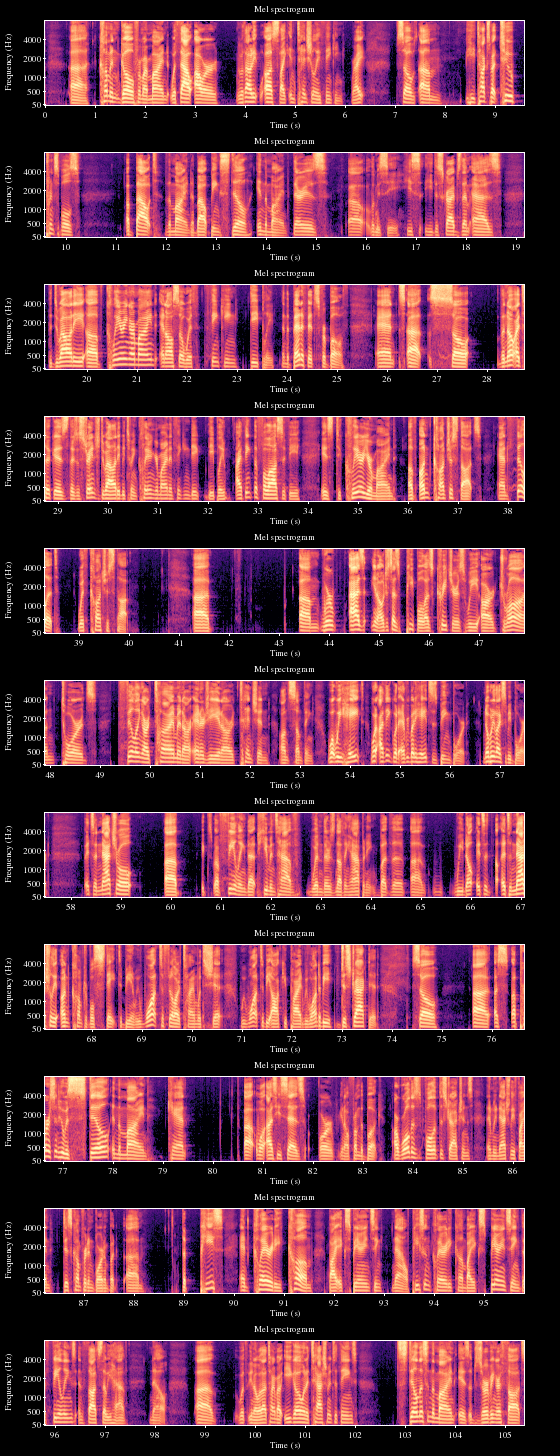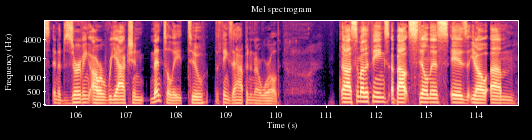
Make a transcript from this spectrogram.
uh, come and go from our mind without our without us like intentionally thinking, right? So um, he talks about two principles about the mind, about being still in the mind. There is, uh, let me see. He's he describes them as the duality of clearing our mind and also with thinking deeply, and the benefits for both. And uh, so the note I took is there's a strange duality between clearing your mind and thinking deep, deeply. I think the philosophy is to clear your mind of unconscious thoughts and fill it with conscious thought. Uh, um, we're as you know, just as people, as creatures, we are drawn towards filling our time and our energy and our attention on something. What we hate, what I think what everybody hates is being bored. Nobody likes to be bored. It's a natural uh, ex- a feeling that humans have when there's nothing happening, but the uh, we don't. It's a it's a naturally uncomfortable state to be in. We want to fill our time with shit. We want to be occupied. We want to be distracted. So, uh, a a person who is still in the mind can, uh, well, as he says, or you know, from the book, our world is full of distractions, and we naturally find discomfort and boredom. But um, the peace and clarity come by experiencing now. Peace and clarity come by experiencing the feelings and thoughts that we have now. Uh, with you know, without talking about ego and attachment to things, stillness in the mind is observing our thoughts and observing our reaction mentally to the things that happen in our world. Uh, some other things about stillness is, you know, um,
